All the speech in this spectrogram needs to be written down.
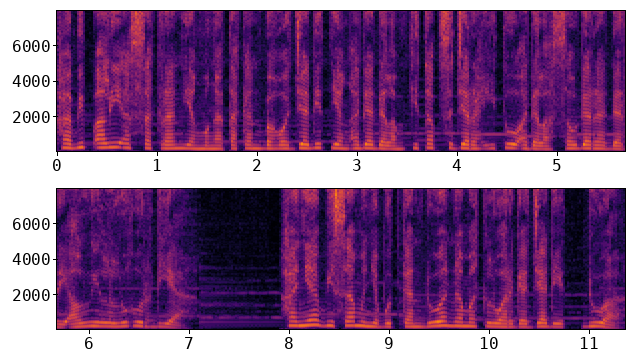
Habib Ali As-Sakran yang mengatakan bahwa Jadid yang ada dalam kitab sejarah itu adalah saudara dari Alwi leluhur dia. Hanya bisa menyebutkan dua nama keluarga Jadid, dua.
